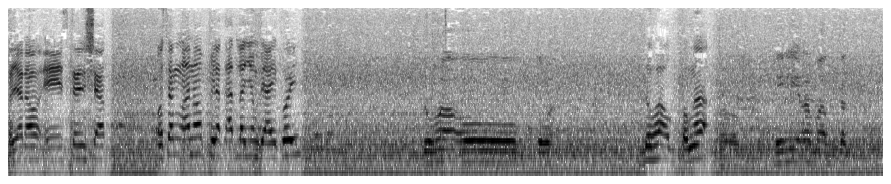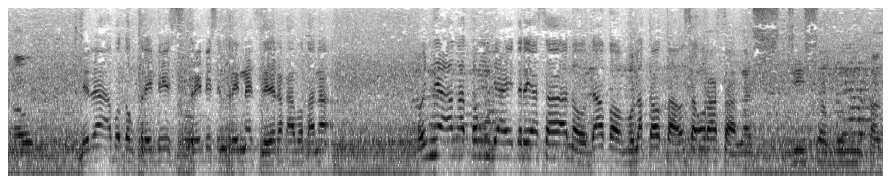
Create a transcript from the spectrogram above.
So yan o, i-screenshot. O sang ano, pila ka adlaw yung biyahe ko eh? Duha o tuwa. Duha og tunga. Oh, dili ra mabutag out. Dira abot og 3 days, 3 days and 3 nights, dira ka abot ana. Unya ang atong biyahe diri sa ano, Davao, Mulakaw ta, usang orasa. Alas 10 sa buntag.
